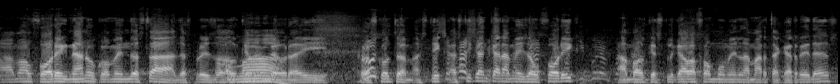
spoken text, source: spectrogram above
Amb eufòric, nano, com hem d'estar després del Home. que vam veure ahir. Però escolta'm, estic, estic encara més eufòric amb el que explicava fa un moment la Marta Carreras.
